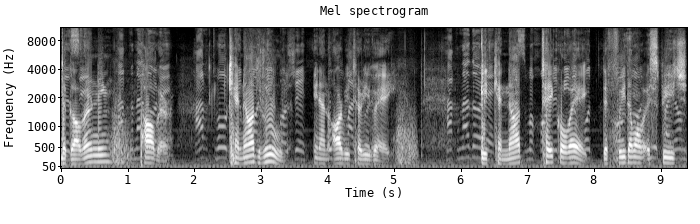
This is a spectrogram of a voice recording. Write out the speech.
the governing power cannot rule in an arbitrary way. It cannot take away the freedom of speech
